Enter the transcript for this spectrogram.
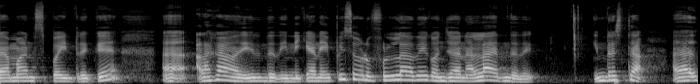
ரொமான்ஸ் போயிட்டுருக்கு அழகாக இருந்தது இன்றைக்கான எபிசோடு ஃபுல்லாகவே கொஞ்சம் நல்லா இருந்தது. இன்ட்ரெஸ்டாக அதாவது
